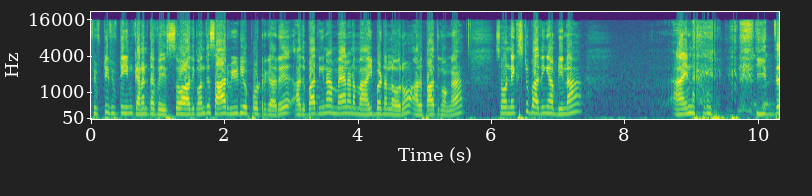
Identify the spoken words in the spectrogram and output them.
fifty fifteen current affairs so அதுக்கு வந்து சார் வீடியோ போட்டிருக்காரு. அது பார்த்தீங்கன்னா மேலே நம்ம ஐ பட்டனில் வரும். அதை பார்த்துக்கோங்க ஸோ நெக்ஸ்ட்டு பார்த்தீங்க அப்படின்னா என்ன? இந்த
